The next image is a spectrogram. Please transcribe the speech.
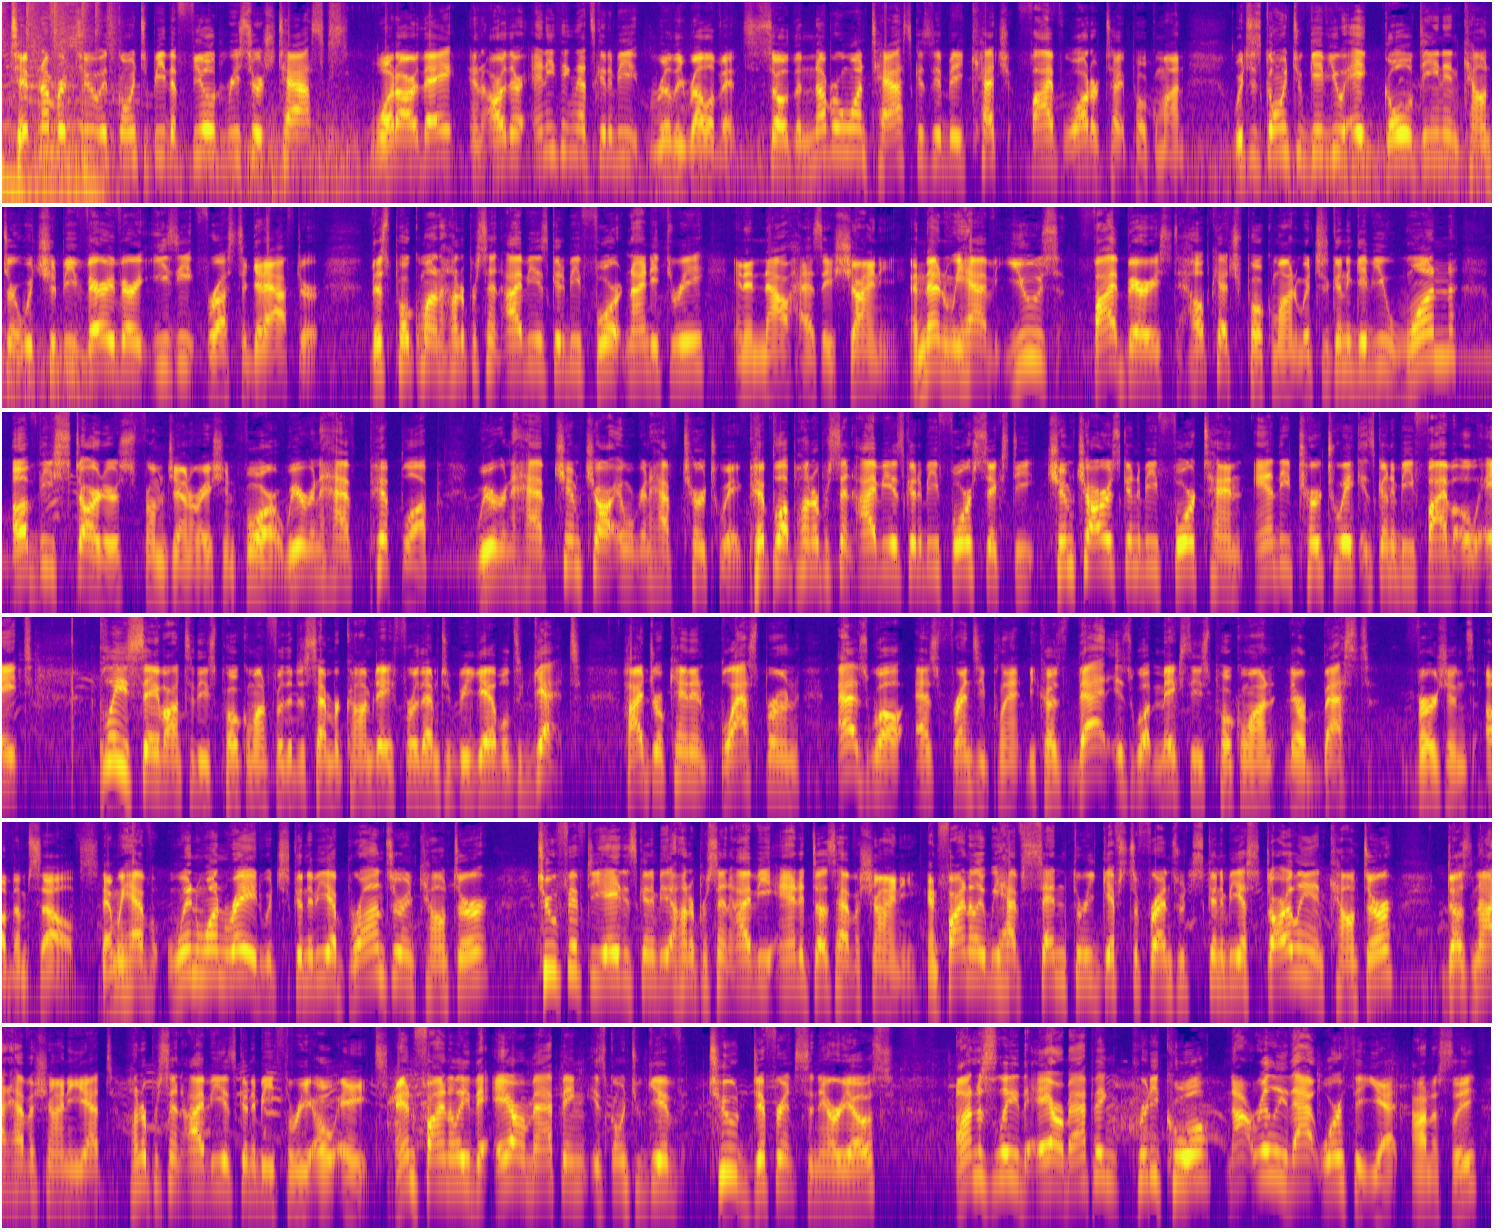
Tip number two is going to be the field research tasks. What are they? And are there anything that's gonna be really relevant? So the number one task is gonna be catch five water type Pokemon, which is going to give you a Goldeen encounter, which should be very, very easy for us to get after. This Pokemon 100% IV is gonna be 493, and it now has a shiny. And then we have use five berries to help catch Pokemon, which is gonna give you one of the starters from Generation 4. We are gonna have Piplup, we are gonna have Chimchar, and we're gonna have Turtwig. Piplup 100% IV is gonna be 460, Chimchar is gonna be 410, and the Turtwig is gonna be 508. Please save onto these Pokemon for the December Com Day for them to be able to get Hydro Cannon, Blast Burn, as well as Frenzy Plant, because that is what makes these Pokemon their best versions of themselves. Then we have Win 1 Raid, which is gonna be a Bronzor encounter 258 is gonna be 100% IV and it does have a shiny. And finally, we have send three gifts to friends, which is gonna be a Starly encounter. Does not have a shiny yet. 100% IV is gonna be 308. And finally, the AR mapping is going to give two different scenarios. Honestly, the AR mapping, pretty cool. Not really that worth it yet, honestly.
